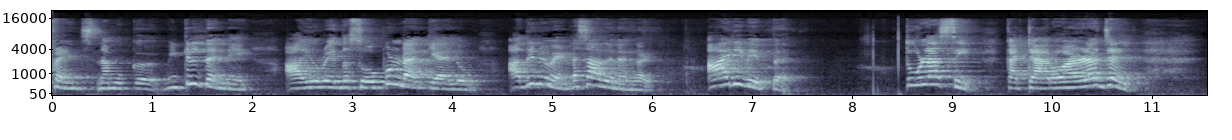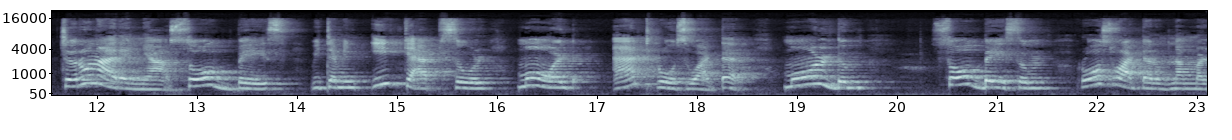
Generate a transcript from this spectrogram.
ഫ്രണ്ട്സ് നമുക്ക് വീട്ടിൽ തന്നെ ആയുർവേദ സോപ്പ് ഉണ്ടാക്കിയാലോ അതിനു വേണ്ട സാധനങ്ങൾ. ആരിവേപ്പ് തുളസി കറ്റാർവാഴ ജെൽ ചെറുനാരങ്ങ soap base vitamin E capsule mould and rose water മോൾഡും സോപ്പ് ബേസും റോസ് വാട്ടറും നമ്മൾ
